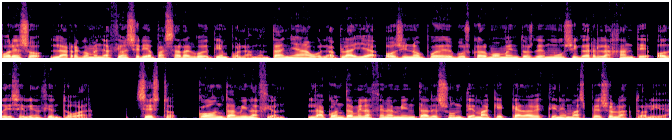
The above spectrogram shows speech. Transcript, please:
Por eso, la recomendación sería pasar algo de tiempo en la montaña o en la playa, o si no puedes buscar momentos de música relajante o de silencio en tu hogar. Sexto, contaminación. La contaminación ambiental es un tema que cada vez tiene más peso en la actualidad.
